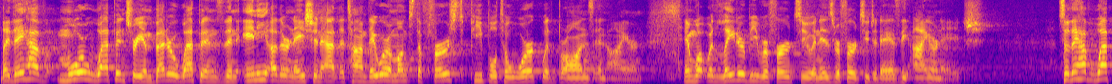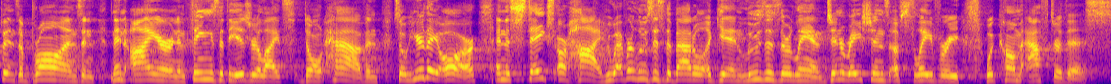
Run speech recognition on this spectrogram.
Like they have more weaponry and better weapons than any other nation at the time. They were amongst the first people to work with bronze and iron in what would later be referred to and is referred to today as the Iron Age. So they have weapons of bronze and, and iron and things that the Israelites don't have. And so here they are, and the stakes are high. Whoever loses the battle again loses their land. Generations of slavery would come after this.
